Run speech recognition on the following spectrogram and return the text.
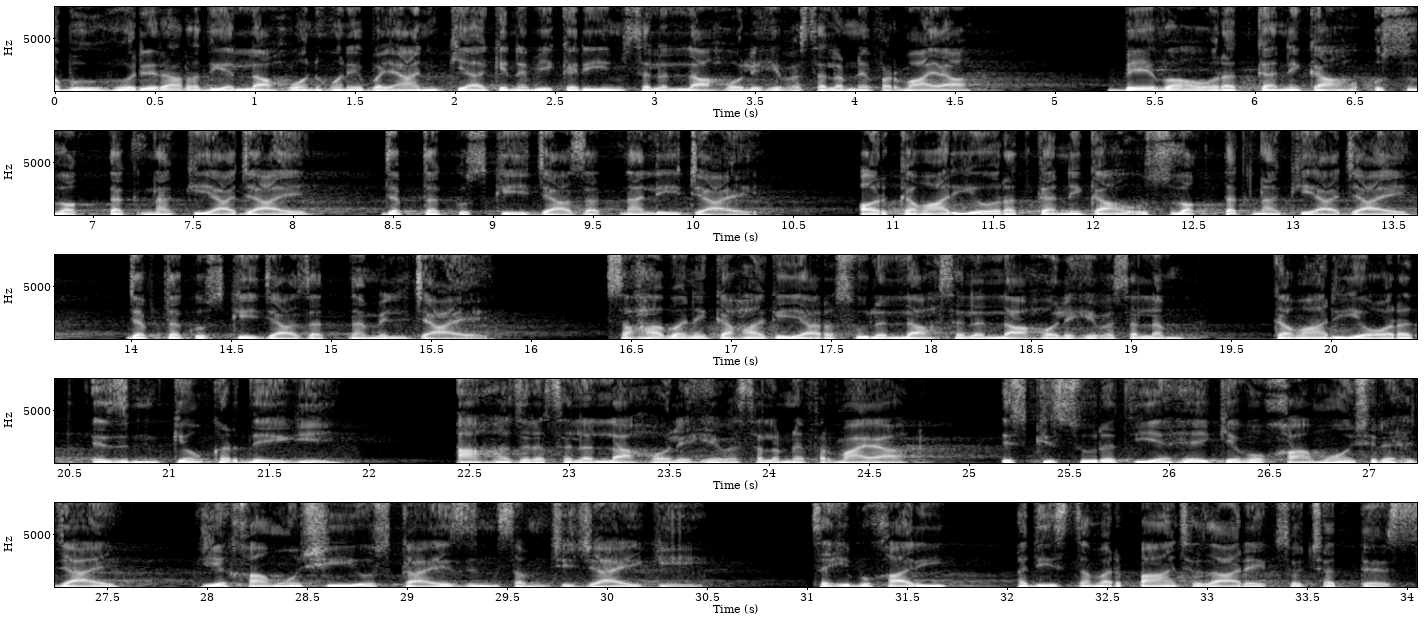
अबू हुरेरा रदी अल्लाह ने बयान किया कि नबी करीम सल्लल्लाहु अलैहि वसल्लम ने फरमाया, बेवा औरत का निकाह उस वक्त तक न किया जाए, जब तक उसकी इजाज़त न ली जाए, और कमारी औरत का निकाह उस वक्त तक न किया जाए, जब तक उसकी इजाज़त न मिल जाए। सहाबा ने कहा कि, या रसूल अल्लाह सल्लल्लाहु अलैहि वसल्लम कमारी औरत इज़्न क्यों कर देगी? आ हज़रत सल्लल्लाहु अलैहि वसल्लम ने फरमाया, इसकी सूरत यह है कि वो खामोश रह जाए ये खामोशी उसका इज़्न समझी जाएगी। सही बुखारी, हदीस नंबर पाँच हज़ार एक सौ छत्तीस।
